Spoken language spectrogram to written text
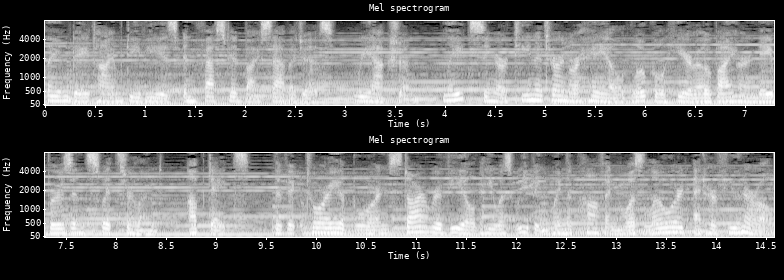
claim daytime TV is infested by savages. Reaction, late singer Tina Turner hailed local hero by her neighbors in Switzerland. Updates, the Victoria-born star revealed he was weeping when the coffin was lowered at her funeral.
